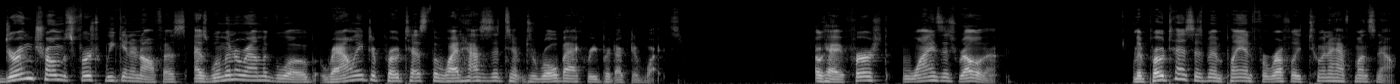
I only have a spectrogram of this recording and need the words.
during Trump's first weekend in office, as women around the globe rallied to protest the White House's attempt to roll back reproductive rights. Okay, first, why is this relevant? The protest has been planned for roughly two and a half months now.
